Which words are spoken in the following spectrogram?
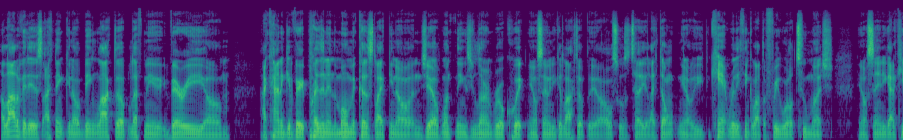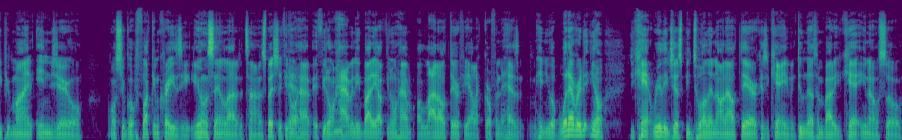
I, a lot of it is, I think, you know, being locked up left me very, um, I kind of get very present in the moment because, like, you know, in jail, one things you learn real quick, you know, saying when you get locked up, the old schools tell you, like, don't, you know, you can't really think about the free world too much. You know, saying you got to keep your mind in jail or you go fucking crazy. You know what I'm saying? A lot of the time, especially if you yeah. don't have if you don't mm-hmm. have anybody out, if you don't have a lot out there, if you have like a girlfriend that hasn't hitting you up, whatever, it, you know, you can't really just be dwelling on out there because you can't even do nothing about it. You can't, you know, so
